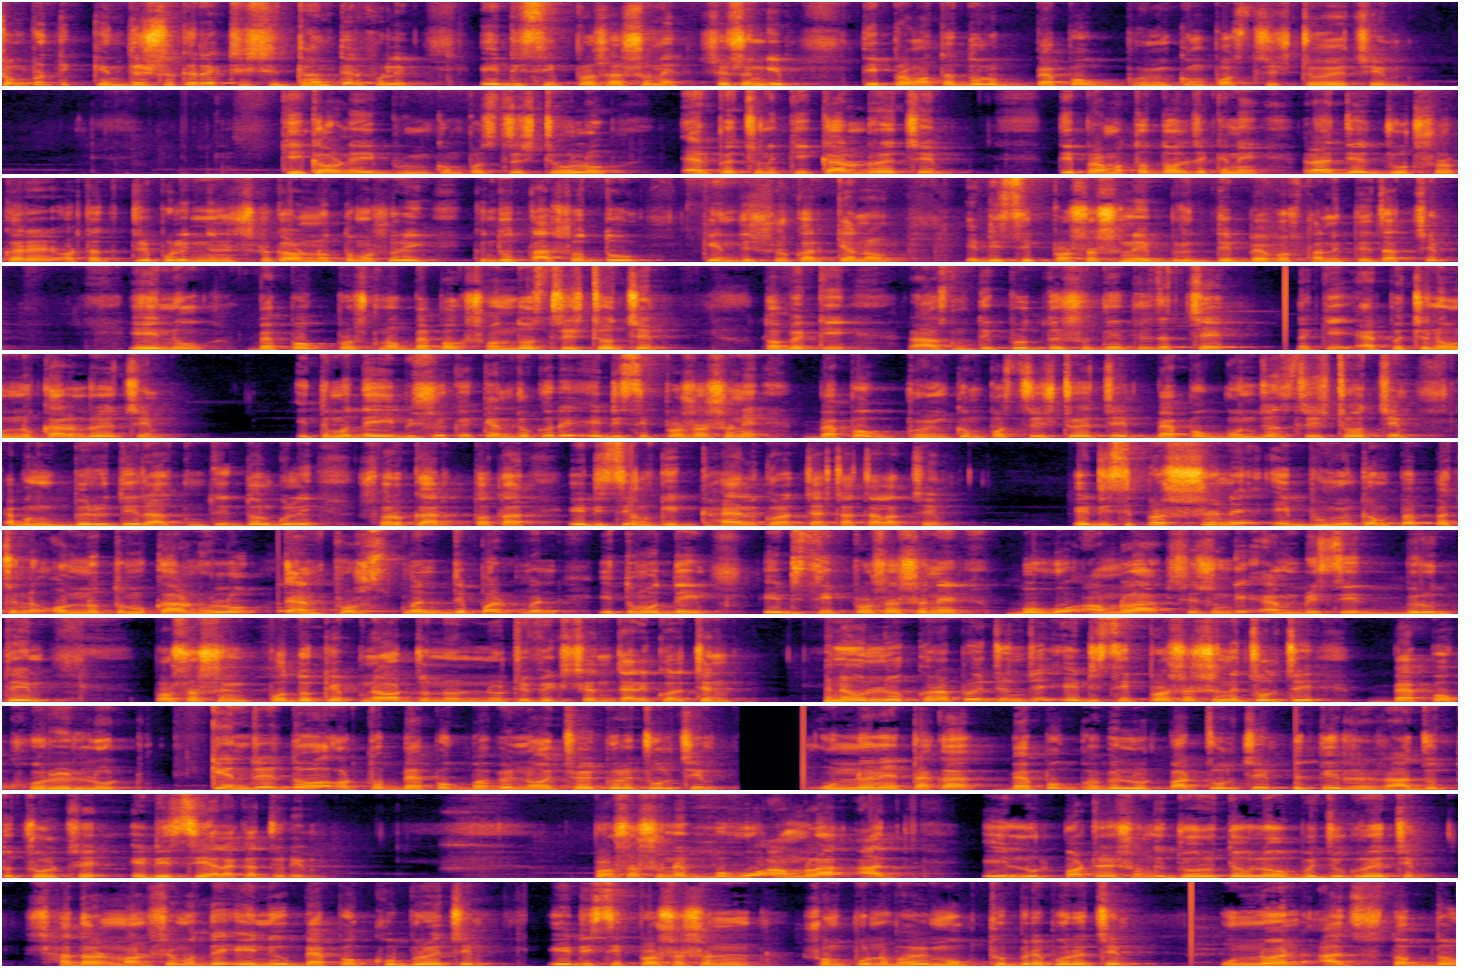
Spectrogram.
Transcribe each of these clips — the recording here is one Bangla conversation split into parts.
সম্প্রতি কেন্দ্রীয় সরকারের একটি সিদ্ধান্তের ফলে এডিসি প্রশাসনে সে সঙ্গে তীব্রমাত্রা দল ব্যাপক ভূমিকম্প সৃষ্টি হয়েছে। কী কারণে এই ভূমিকম্প সৃষ্টি হলো? এর পেছনে কী কারণ রয়েছে? তীব্রমাত্রা দল যেখানে রাজ্যের জোট সরকারের, অর্থাৎ ট্রিপল ইঞ্জিন সরকার অন্যতম শরিক, কিন্তু তা সত্ত্বেও কেন্দ্রীয় সরকার কেন এডিসি প্রশাসনের বিরুদ্ধে ব্যবস্থা নিতে যাচ্ছে? এই নিয়েও ব্যাপক প্রশ্ন, ব্যাপক সন্দেহ সৃষ্টি হচ্ছে। তবে কি রাজনৈতিক প্রতিশোধ নিতে যাচ্ছে? নাকি এর পেছনে অন্য কারণ রয়েছে? ইতিমধ্যে এই বিষয়কে কেন্দ্র করে এডিসি প্রশাসনে ব্যাপক ভূমিকম্প সৃষ্টি হয়েছে, ব্যাপক গুঞ্জন সৃষ্টি হচ্ছে এবং বিরোধী রাজনৈতিক দলগুলি সরকার তথা এডিসিকে ঘায়াল করার চেষ্টা চালাচ্ছে। এডিসি প্রশাসনে এই ভূমিকম্পের পেছনে অন্যতম কারণ হলো এনফোর্সমেন্ট ডিপার্টমেন্ট। ইতিমধ্যেই এডিসি প্রশাসনের বহু আমলা সে সঙ্গে এমডিসির বিরুদ্ধে প্রশাসনিক পদক্ষেপ নেওয়ার জন্য নোটিফিকেশন জারি করেছেন। এখানে উল্লেখ করা প্রয়োজন যে এডিসি প্রশাসনে চলছে ব্যাপক হরির লুট। কেন্দ্রের দেওয়া অর্থ ব্যাপকভাবে নয়ছয় করে চলছে। উন্নয়নের টাকা ব্যাপকভাবে লুটপাট চলছে। নীতির রাজত্ব চলছে এডিসি এলাকা জুড়ে। প্রশাসনের বহু আমলা আজ এই লুটপাটের সঙ্গে জড়িত বলে অভিযোগ রয়েছে। সাধারণ মানুষের মধ্যে এই নিয়েও ব্যাপক ক্ষোভ রয়েছে। এডিসি প্রশাসন সম্পূর্ণভাবে মুখ থুবড়ে পড়েছে। উন্নয়ন আজ স্তব্ধ।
